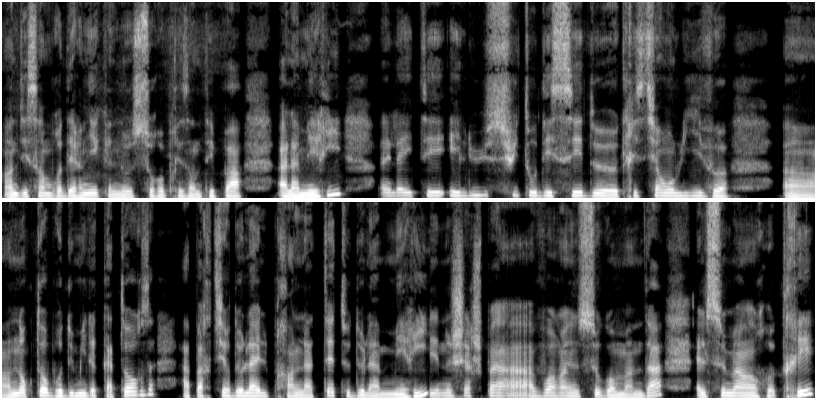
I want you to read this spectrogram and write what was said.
en décembre dernier qu'elle ne se représentait pas à la mairie. Elle a été élue suite au décès de Christian Olive en octobre 2014. À partir de là, elle prend la tête de la mairie et ne cherche pas à avoir un second mandat. Elle se met en retrait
